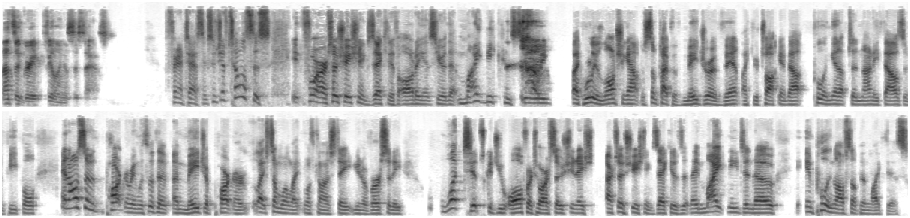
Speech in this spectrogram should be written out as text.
that's a great feeling of success. Fantastic. So, Jeff, tell us this for our association executive audience here that might be considering like really launching out to some type of major event, like you're talking about, pulling it up to 90,000 people, and also partnering with, with a, a major partner like someone like North Carolina State University. What tips could you offer to our association, our association executives that they might need to know in pulling off something like this?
